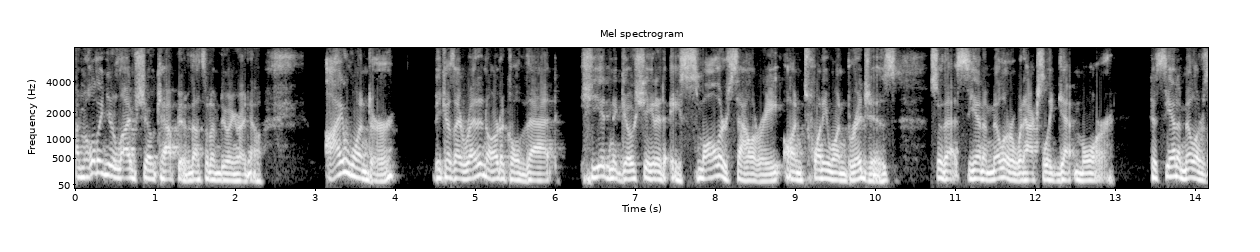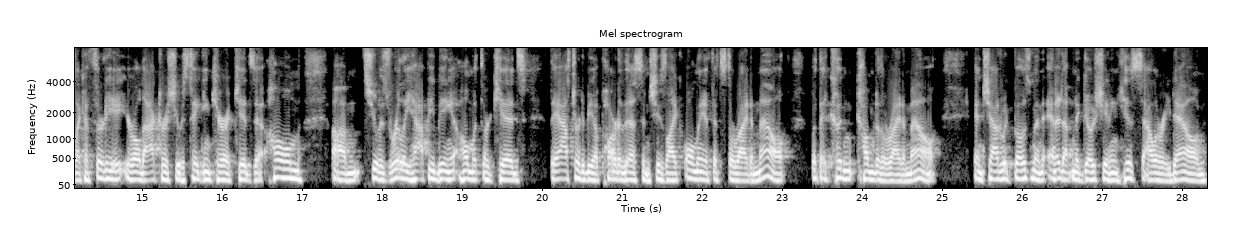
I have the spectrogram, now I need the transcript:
I'm holding your live show captive. That's what I'm doing right now. I wonder because I read an article that he had negotiated a smaller salary on 21 bridges so that Sienna Miller would actually get more because Sienna Miller is like a 38 year old actress. She was taking care of kids at home. Um, she was really happy being at home with her kids. They asked her to be a part of this, and she's like, only if it's the right amount, but they couldn't come to the right amount. And Chadwick Boseman ended up negotiating his salary down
